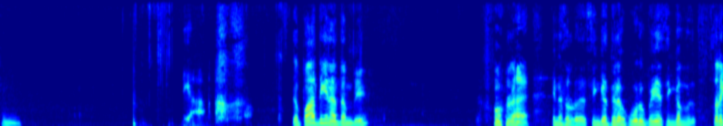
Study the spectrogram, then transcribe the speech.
ம். இதை பார்த்தீங்கன்னா தம்பி என்ன சொல்றது சிங்கத்துல கூடு பெரிய சிங்கம். சொல்ற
